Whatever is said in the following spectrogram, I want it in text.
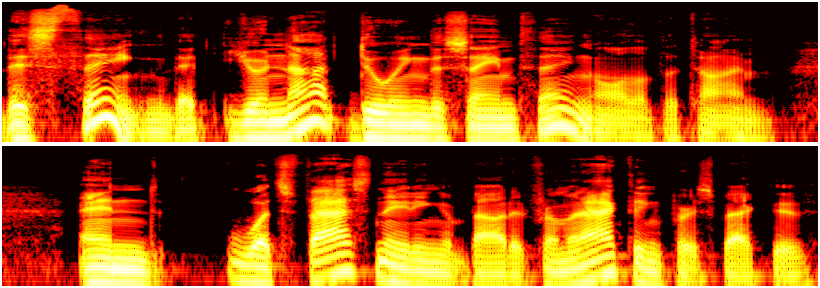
this thing that you're not doing the same thing all of the time. And what's fascinating about it from an acting perspective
